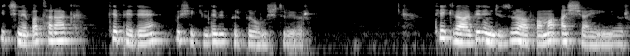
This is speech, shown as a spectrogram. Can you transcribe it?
içine batarak tepede bu şekilde bir pırpır oluşturuyorum tekrar birinci zürafama aşağıya iniyorum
